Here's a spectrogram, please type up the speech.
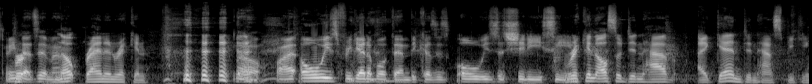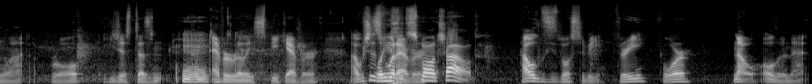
I think Br- that's it, man. Nope, Bran and Rickon. No, I always forget about them because it's always a shitty scene. Rickon also didn't have, again, didn't have speaking role. He just doesn't ever really speak ever, uh, which is well, he's whatever. a small child. How old is he supposed to be? Three, four? No, older than that.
